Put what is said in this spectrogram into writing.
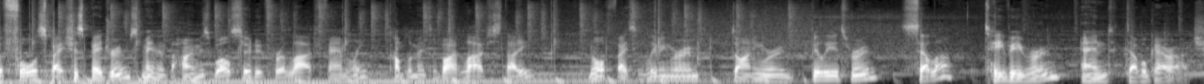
The four spacious bedrooms mean that the home is well suited for a large family, complemented by a large study, north-facing living room, dining room, billiards room, cellar, TV room and double garage.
